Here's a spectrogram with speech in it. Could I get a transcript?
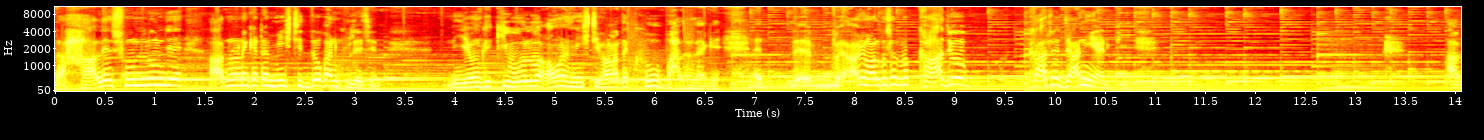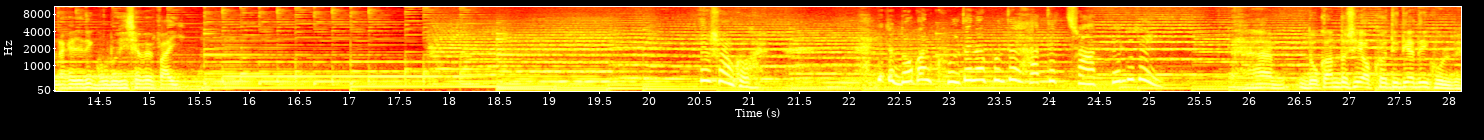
তা হালে শুনলুম যে আপনার নাকি একটা মিষ্টির দোকান খুলেছেন। মুখে কি বলব, আমার মিষ্টি বানাতে খুব ভালো লাগে। আমি অল্প স্বল্প কাজও কাজও জানি আর কি। আপনাকে যদি গুরু হিসেবে পাই এই শঙ্কর এটা দোকান খুলতে না খুলতে হাতে চাঁদ পেলি রে। হ্যাঁ দোকান তো সেই অক্ষয় তৃতীয়াতেই খুলবে।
